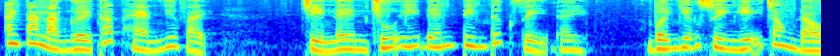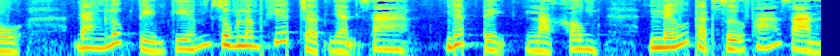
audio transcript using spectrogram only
Anh ta là người thấp hèn như vậy. Chỉ nên chú ý đến tin tức gì đây? Với những suy nghĩ trong đầu, đang lúc tìm kiếm, Dung Lâm Khiết chợt nhận ra. Nhất định là không. Nếu thật sự phá giàn,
